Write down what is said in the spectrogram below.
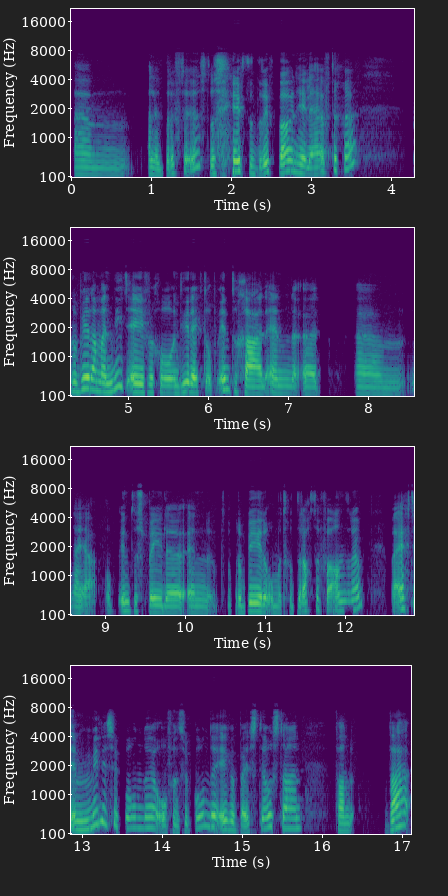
um, aan het driften is, dus heeft een driftbouw, een hele heftige. Probeer dan maar niet even gewoon direct op in te gaan en uh, um, nou ja, op in te spelen en te proberen om het gedrag te veranderen. Maar echt in milliseconden of een seconde even bij stilstaan van waar,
